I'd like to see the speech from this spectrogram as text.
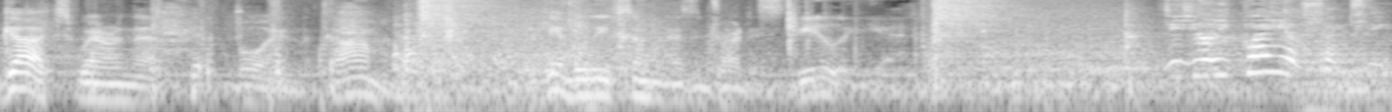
Guts wearing that Pip-Boy in the common. I can't believe someone hasn't tried to steal it yet. Do you require something?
